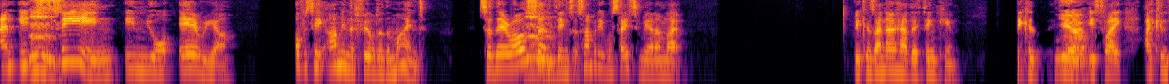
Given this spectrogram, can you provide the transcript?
and it's Mm. seeing in your area. Obviously, I'm in the field of the mind. So there are certain Mm. things that somebody will say to me, and I'm like, because I know how they're thinking. Because you know, Yeah. it's like I can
